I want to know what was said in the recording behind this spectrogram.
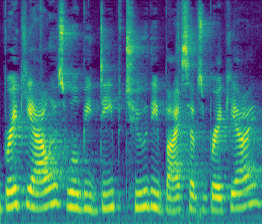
Brachialis will be deep to the biceps brachii.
